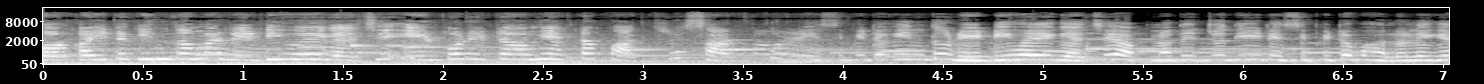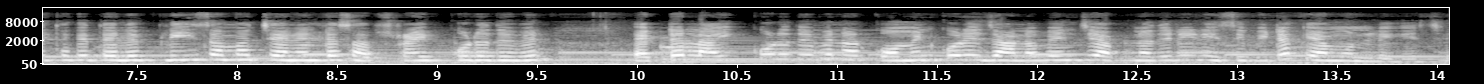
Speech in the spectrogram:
তরকারিটা কিন্তু আমার রেডি হয়ে গেছে। এরপর এটা আমি একটা পাত্রে সার্ভ করে রেসিপিটা কিন্তু রেডি হয়ে গেছে। আপনাদের যদি এই রেসিপিটা ভালো লেগে থাকে, তাহলে প্লিজ আমার চ্যানেলটা সাবস্ক্রাইব করে দেবেন। একটা লাইক করে দেবেন আর কমেন্ট করে জানাবেন যে আপনাদের এই রেসিপিটা কেমন লেগেছে।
